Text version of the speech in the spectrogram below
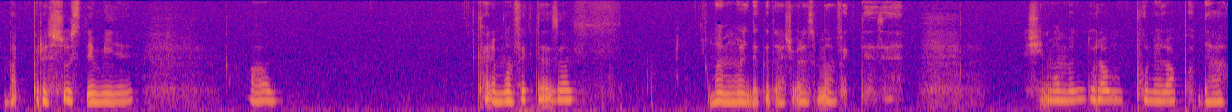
mai presus de mine, uh, care mă afectează mai mult decât aș vrea să mă afecteze. Și în momentul ăla mă pune la podea.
